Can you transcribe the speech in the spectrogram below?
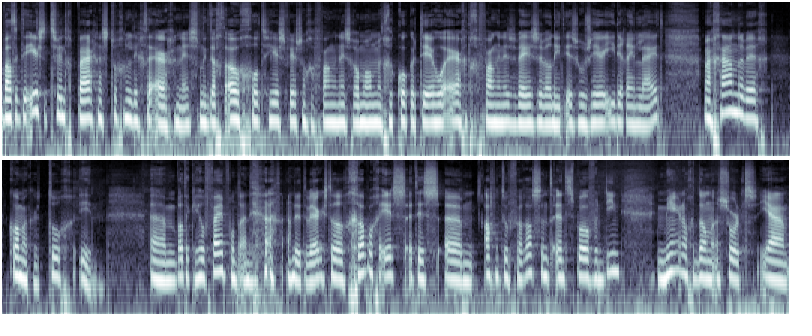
had ik de eerste twintig pagina's toch een lichte ergernis. Want ik dacht, oh god, hier is weer zo'n gevangenisroman met gekokketeer... hoe erg het gevangeniswezen wel niet is, hoezeer iedereen lijdt. Maar gaandeweg kwam ik er toch in. Ehm, wat ik heel fijn vond aan dit, aan dit werk is dat het grappig is. Het is ehm, af en toe verrassend en het is bovendien meer nog dan een soort, ja,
